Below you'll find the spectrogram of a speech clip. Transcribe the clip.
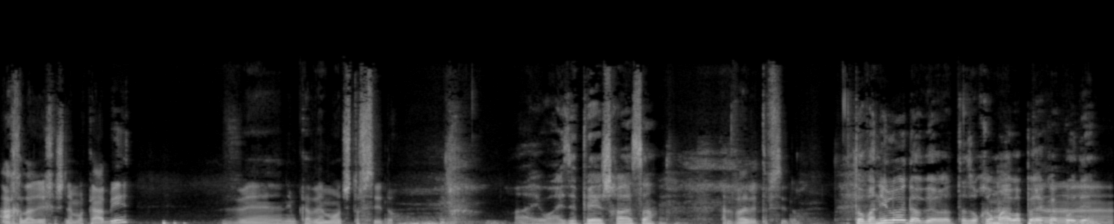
אחלה רכש למכבי, ואני מקווה מאוד שתפסידו. וואי וואי, איזה פה יש לך עשה. הלוואי ותפסידו. טוב, אני לא אדבר, אתה זוכר מה היה בפרק הקודם?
